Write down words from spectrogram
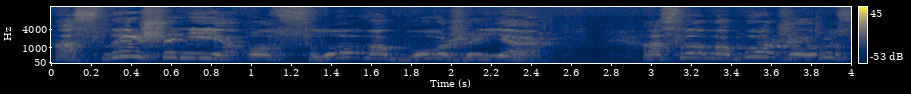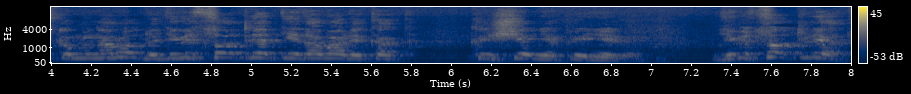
А слышание от Слова Божия. А Слово Божие русскому народу 900 лет не давали, как крещение приняли. 900 лет.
